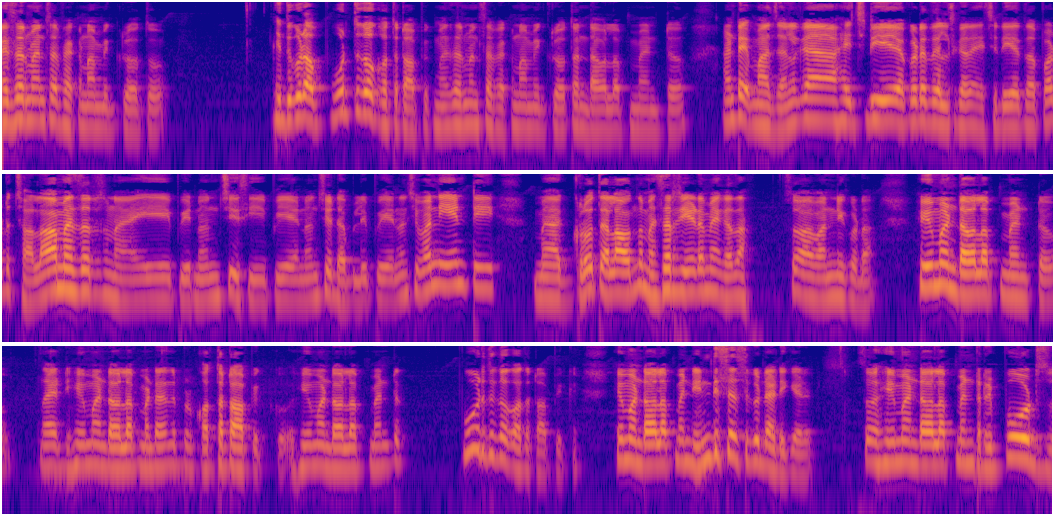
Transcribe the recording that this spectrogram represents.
మెజర్మెంట్స్ ఆఫ్ ఎకనామిక్ గ్రోత్ ఇది కూడా పూర్తిగా కొత్త topic measurements of economic growth and development అంటే మా జనరల్గా హెచ్డిఏ ఒకటే తెలుసు కదా. హెచ్డిఏతో పాటు చాలా మెజర్స్ ఉన్నాయి. ఏపీ నుంచి సిపిఐ నుంచి డబ్ల్యూపీఐ నుంచి. ఇవన్నీ ఏంటి? గ్రోత్ ఎలా ఉందో మెజర్ చేయడమే కదా. సో అవన్నీ కూడా. Human development right human development అనేది ఇప్పుడు కొత్త టాపిక్ హ్యూమన్ డెవలప్మెంట్ పూర్తిగా కొత్త టాపిక్ హ్యూమన్ డెవలప్మెంట్ ఇండిసెస్ కూడా అడిగాడు. So human development reports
